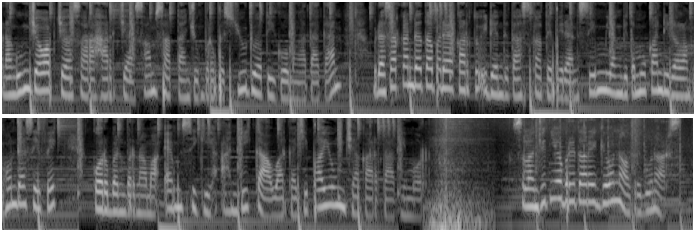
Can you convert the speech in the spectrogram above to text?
Penanggung jawab jasa Raharja Samsat Tanjung Brebes Yudo Tigo mengatakan, berdasarkan data pada kartu identitas KTP dan SIM yang ditemukan di dalam Honda Civic, korban bernama M. Sigih Andika, warga Cipayung, Jakarta Timur. Selanjutnya berita regional Tribunars.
